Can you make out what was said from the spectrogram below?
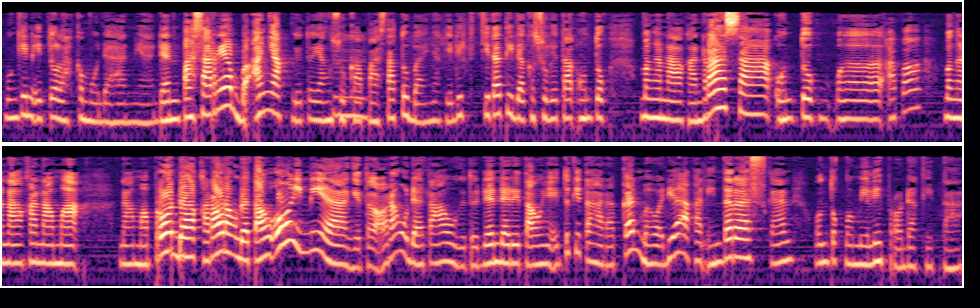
mungkin itulah kemudahannya dan pasarnya banyak gitu yang suka pasta tuh banyak. Jadi kita tidak kesulitan untuk mengenalkan rasa, untuk eh, apa mengenalkan nama nama produk karena orang udah tahu oh ini ya gitu. Orang udah tahu gitu dan dari tahunya itu kita harapkan bahwa dia akan interest kan untuk memilih produk kita.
